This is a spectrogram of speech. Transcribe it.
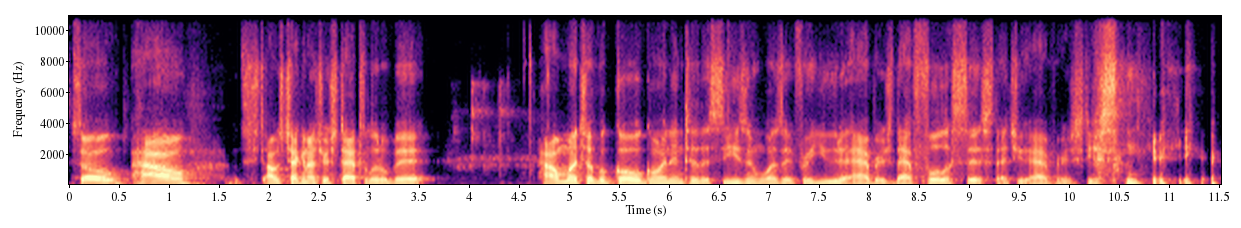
so how I was checking out your stats a little bit. How much of a goal going into the season was it for you to average that full assist that you averaged your senior year?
